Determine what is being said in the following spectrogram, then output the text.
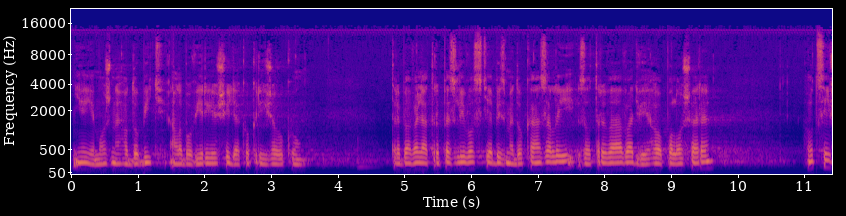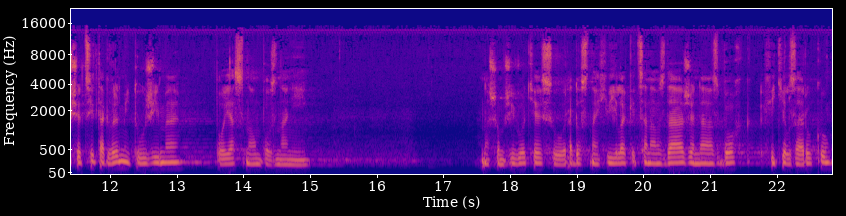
Nie je možné ho dobiť alebo vyriešiť ako krížovku. Treba veľa trpezlivosti, aby sme dokázali zotrvávať v jeho pološere, hoci všetci tak veľmi túžime po jasnom poznaní. V našom živote sú radostné chvíle, keď sa nám zdá, že nás Boh chytil za ruku,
